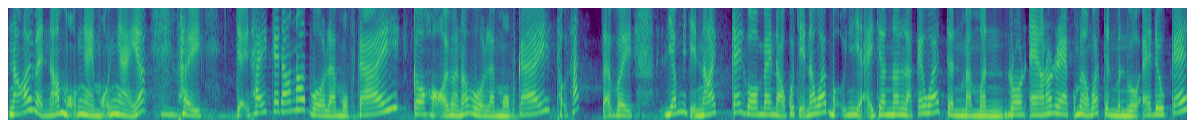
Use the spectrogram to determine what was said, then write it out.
nói về nó mỗi ngày mỗi ngày á. Thì chị thấy cái đó nó vừa là một cái cơ hội mà nó vừa là một cái thử thách tại vì giống như chị nói cái goal ban đầu của chị nó quá bự như vậy cho nên là cái quá trình mà mình roll out nó ra cũng là quá trình mình vừa educate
